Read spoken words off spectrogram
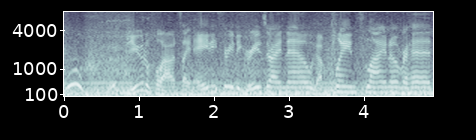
Beautiful out. It's like 83 degrees right now. We got planes flying overhead.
